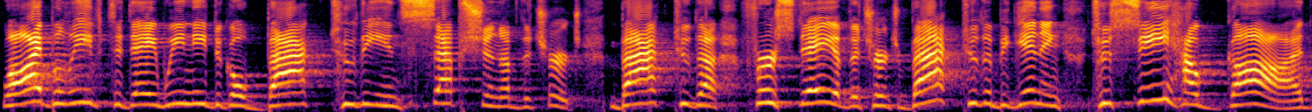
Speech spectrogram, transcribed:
Well, I believe today we need to go back to the inception of the church, back to the first day of the church, back to the beginning to see how God,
